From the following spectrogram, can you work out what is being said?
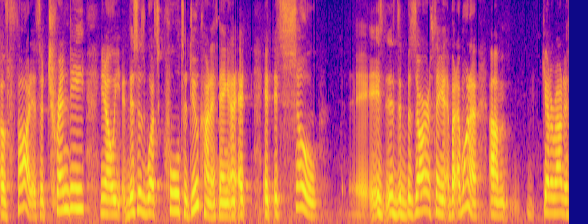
of thought. It's a trendy, you know, this is what's cool to do kind of thing. And it, it, it's so, it's, it's the bizarrest thing. But I want to um, get around to,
